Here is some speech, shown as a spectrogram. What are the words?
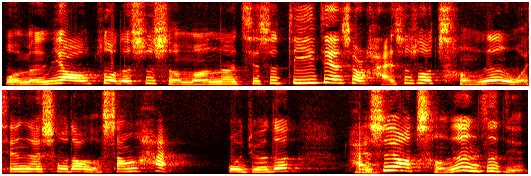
我们要做的是什么呢？其实第一件事儿还是说承认我现在受到了伤害。我觉得还是要承认自己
